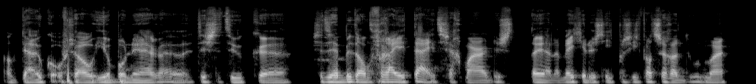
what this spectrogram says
ook duiken of zo hier op Bonaire. het is natuurlijk. ze hebben dan vrije tijd, zeg maar. Dus nou ja, dan weet je dus niet precies wat ze gaan doen. Maar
